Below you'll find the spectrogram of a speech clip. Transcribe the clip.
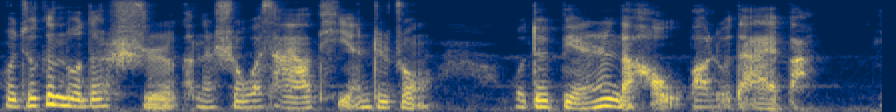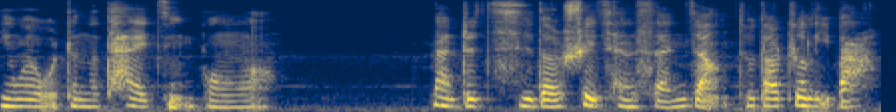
我觉得更多的是可能是我想要体验这种我对别人的毫无保留的爱吧，因为我真的太紧绷了。那这期的睡前散讲就到这里吧，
